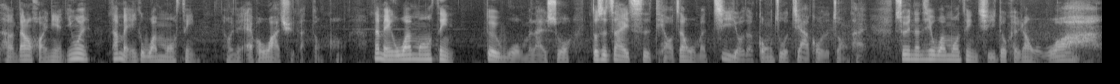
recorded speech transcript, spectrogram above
很当然怀念，因为它每一个 one more thing，或者 Apple Watch 感动哈。那每一个 one more thing 对我们来说，都是再一次挑战我们既有的工作架构的状态。所以呢，这些 one more thing 其实都可以让我哇，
